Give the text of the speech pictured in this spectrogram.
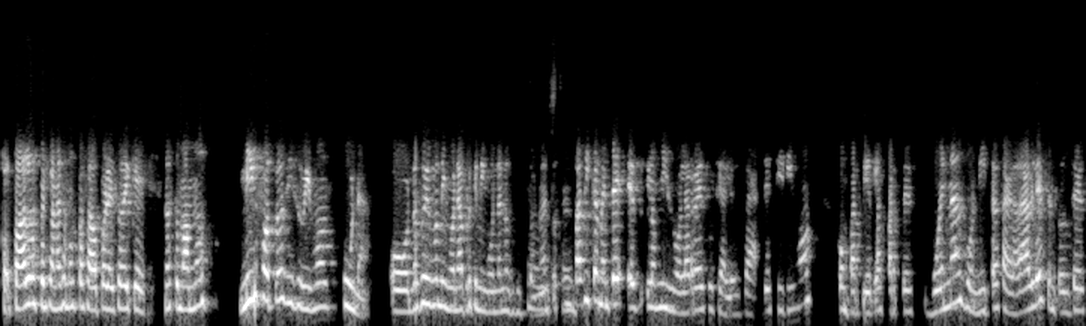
que todas las personas hemos pasado por eso de que nos tomamos mil fotos y subimos una. o no subimos ninguna porque ninguna nos gustó, ¿no? Entonces, básicamente es lo mismo, las redes sociales, o sea, decidimos compartir las partes buenas, bonitas, agradables, entonces,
